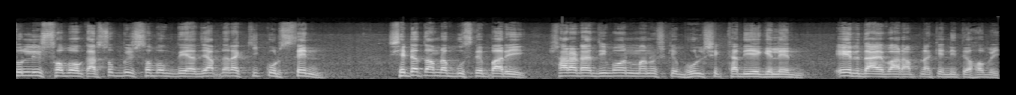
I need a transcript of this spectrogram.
চল্লিশ সবক আর চব্বিশ সবক দেয়া যে আপনারা কি করছেন, সেটা তো আমরা বুঝতে পারি। সারাটা জীবন মানুষকে ভুল শিক্ষা দিয়ে গেলেন, এর দায়বার আপনাকে নিতে হবে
